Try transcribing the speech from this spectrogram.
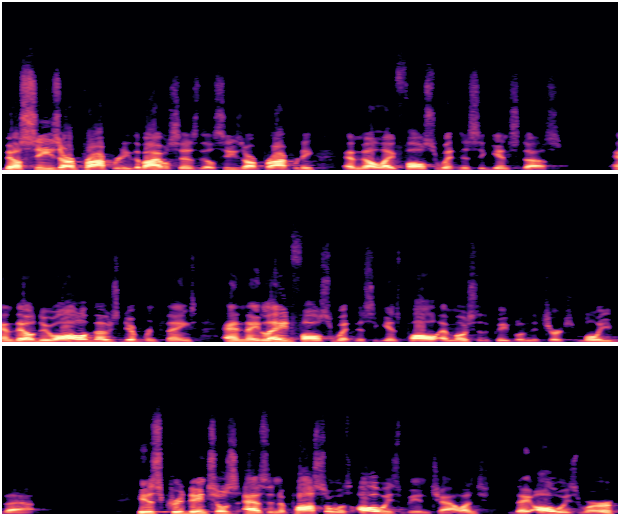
They'll seize our property. The Bible says they'll seize our property and they'll lay false witness against us and they'll do all of those different things. And they laid false witness against Paul, and most of the people in the church believe that. His credentials as an apostle was always being challenged. They always were.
